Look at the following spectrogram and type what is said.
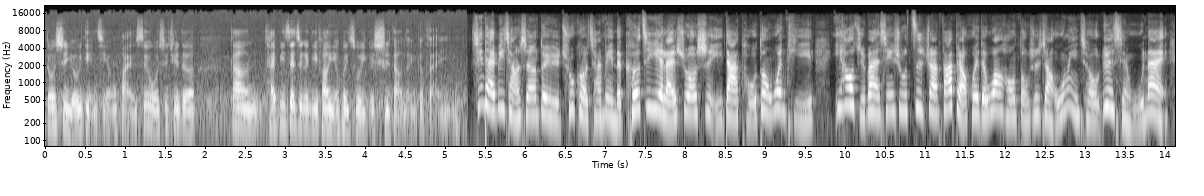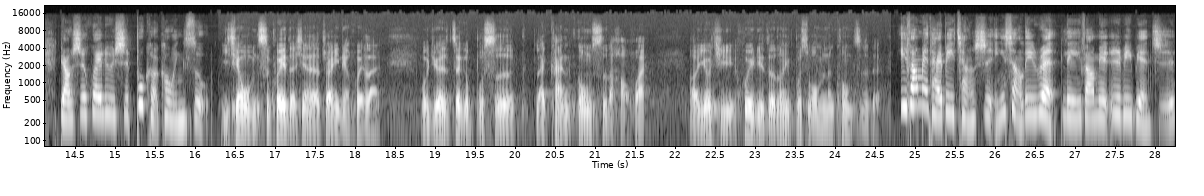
都是有一点减缓，所以我是觉得。当台币在这个地方也会做一个适当的一个反应。新台币强升对于出口产品的科技业来说是一大头痛问题。一号举办新书自传发表会的旺宏董事长吴敏球略显无奈，表示汇率是不可控因素。以前我们吃亏的，现在赚一点回来，我觉得这个不是来看公司的好坏啊，尤其汇率这东西不是我们能控制的。一方面台币强势影响利润，另一方面日币贬值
